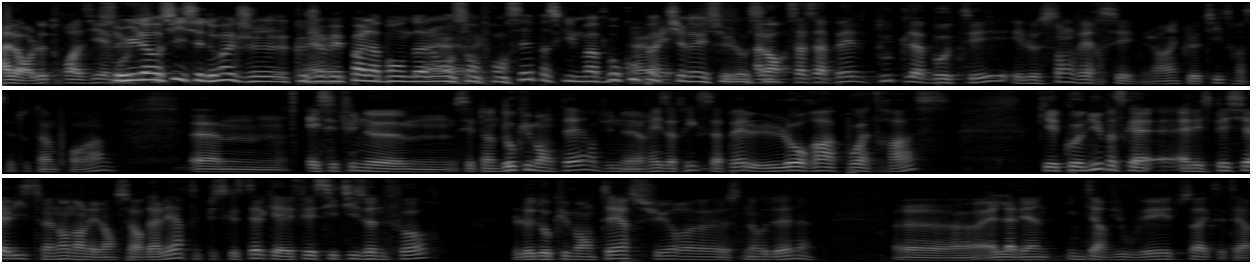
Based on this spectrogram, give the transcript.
Alors, le troisième. Celui-là aussi, c'est dommage que Ouais, j'avais ouais. pas la bande-annonce Ouais, en français parce qu'il m'a beaucoup Ah ouais. attiré, celui-là aussi. Alors, ça s'appelle Toute la beauté et le sang versé. J'ai rien que le titre, hein, c'est tout un programme. Euh, et c'est, une, euh, c'est un documentaire d'une réalisatrice qui s'appelle Laura Poitras, qui est connue parce qu'elle elle est spécialiste maintenant dans les lanceurs d'alerte, puisque c'est elle qui avait fait Citizen 4, le documentaire sur euh, Snowden. Euh, elle l'avait in- interviewé, tout ça, etc.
